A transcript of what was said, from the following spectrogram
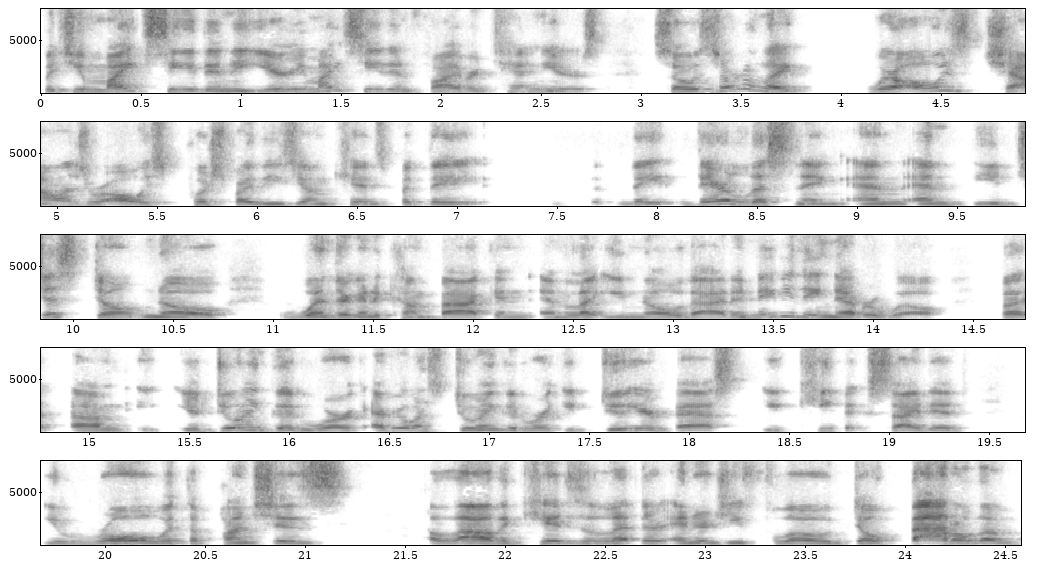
but you might see it in a year. You might see it in five or ten years. So it's sort of like we're always challenged we're always pushed by these young kids but they they they're listening and and you just don't know when they're going to come back and and let you know that and maybe they never will but um, you're doing good work everyone's doing good work you do your best you keep excited you roll with the punches allow the kids to let their energy flow don't battle them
